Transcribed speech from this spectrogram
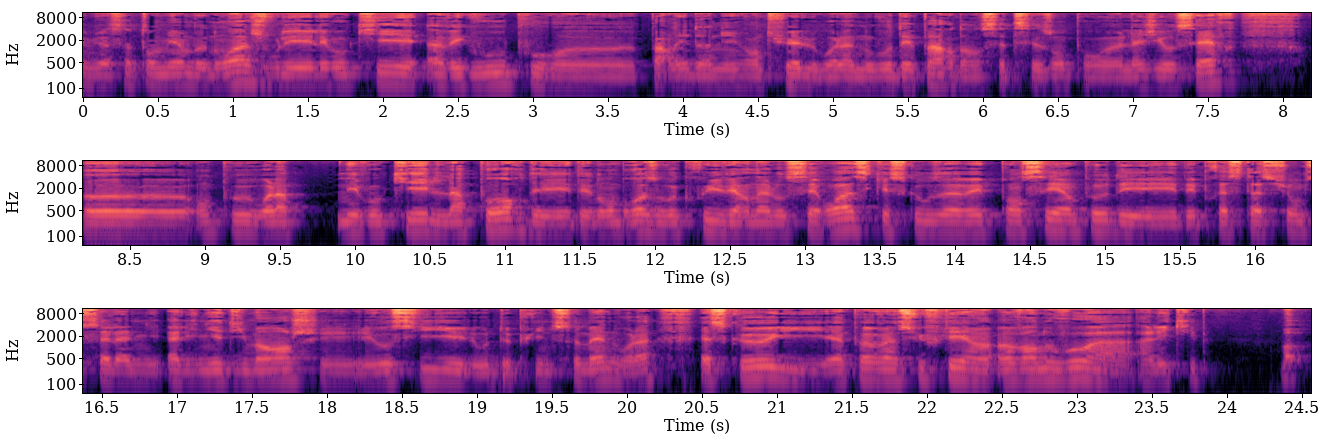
Eh bien, ça tombe bien, Benoît. Je voulais l'évoquer avec vous pour euh, parler d'un éventuel voilà nouveau départ dans cette saison pour euh, la JOCR. Euh, on peut voilà évoquer l'apport des, des, nombreuses recrues hivernales au Serroises. Qu'est-ce que vous avez pensé un peu des, des prestations de celles alignées dimanche et, aussi depuis une semaine Voilà. Est-ce qu'elles peuvent insuffler un, un vent nouveau à, à l'équipe? Bah,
